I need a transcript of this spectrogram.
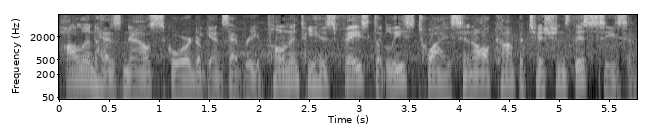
Haaland has now scored against every opponent he has faced at least twice in all competitions this season.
